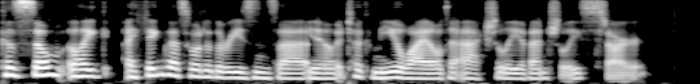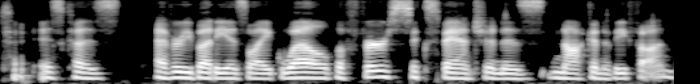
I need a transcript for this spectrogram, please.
because so like i think that's one of the reasons that you know it took me a while to actually eventually start Same. is because everybody is like well the first expansion is not going to be fun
